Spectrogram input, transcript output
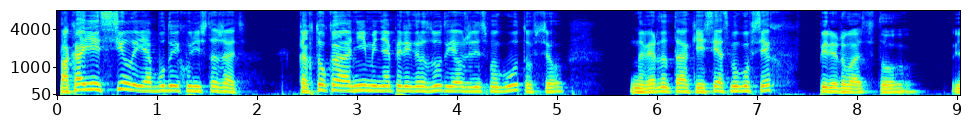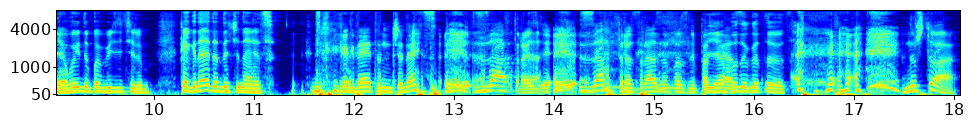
пока есть силы, я буду их уничтожать. Как только они меня перегрызут, я уже не смогу, то все. Наверное, так. Если я смогу всех перервать, то я выйду победителем. Когда это начинается? Когда это начинается? Завтра. Завтра сразу после подкаста. Я буду готовиться. Ну что,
